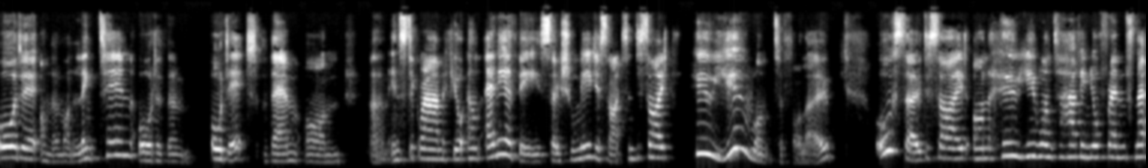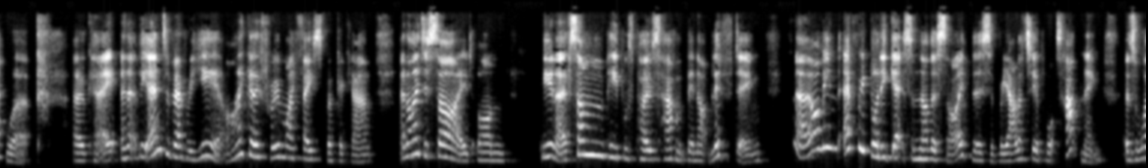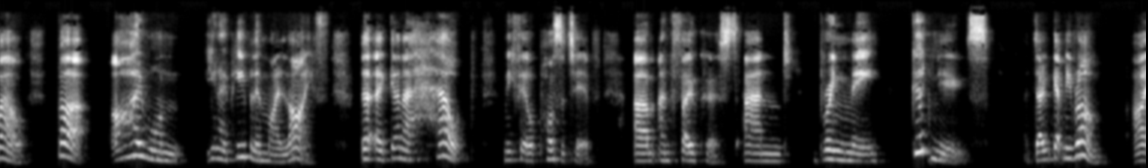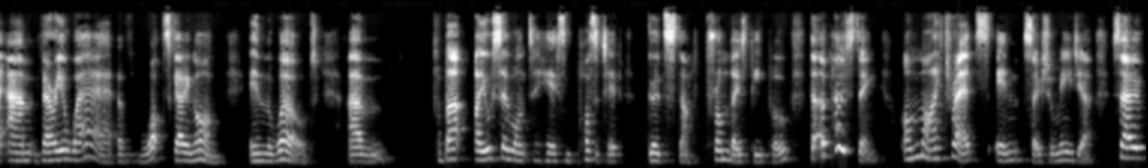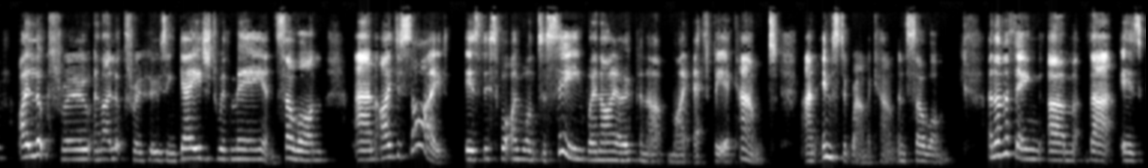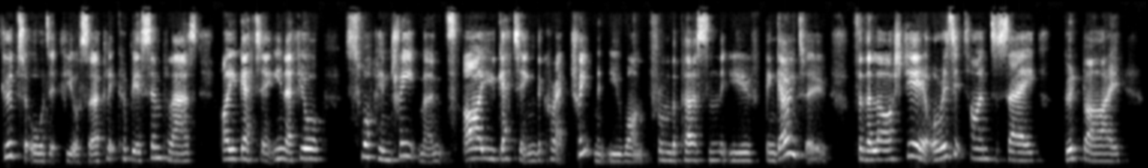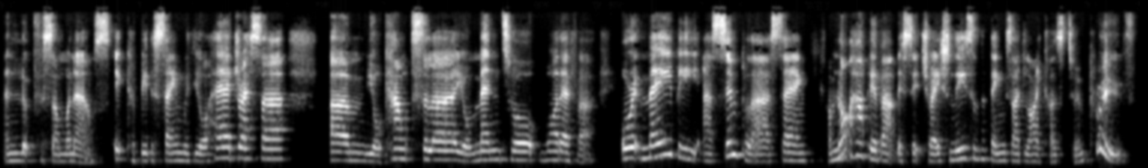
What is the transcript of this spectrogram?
audit on them on LinkedIn, audit them, audit them on um, Instagram, if you're on any of these social media sites, and decide who you want to follow also decide on who you want to have in your friends network. Okay and at the end of every year i go through my facebook account and i decide on you know if some people's posts haven't been uplifting know i mean everybody gets another side there's a reality of what's happening as well but i want you know people in my life that are going to help me feel positive um, and focused and bring me good news. Don't get me wrong. I am very aware of what's going on in the world. Um, but I also want to hear some positive, good stuff from those people that are posting on my threads in social media. So I look through and I look through who's engaged with me and so on. And I decide is this what I want to see when I open up my FB account and Instagram account and so on? Another thing um, that is good to audit for your circle, it could be as simple as are you getting, you know, if you're swapping treatments, are you getting the correct treatment you want from the person that you've been going to for the last year? Or is it time to say goodbye and look for someone else? It could be the same with your hairdresser um, your counselor, your mentor, whatever. Or it may be as simple as saying, I'm not happy about this situation. These are the things I'd like us to improve.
